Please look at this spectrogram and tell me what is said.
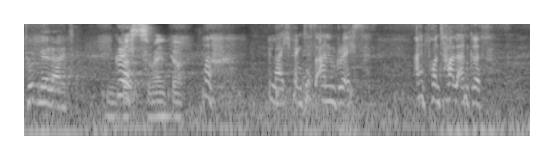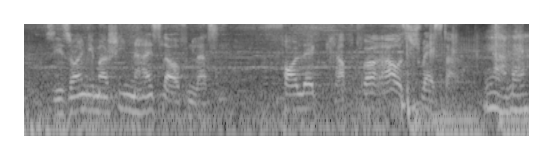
tut mir leid. Henker? Gleich fängt es an, Grace. Ein Frontalangriff. Sie sollen die Maschinen heiß laufen lassen. Volle Kraft voraus, Schwester. Ja, Ma'am.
